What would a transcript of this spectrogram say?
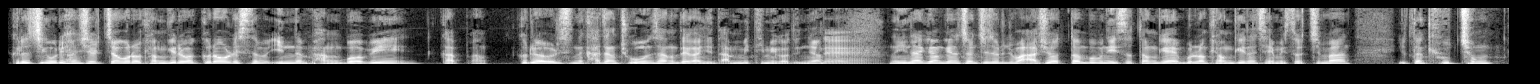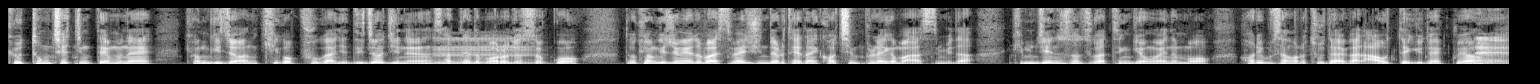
그래서 지금 우리 현실적으로 경기력을 끌어올릴 수 있는 방법이 끌어올릴 수 있는 가장 좋은 상대가 이제 남미 팀이거든요. 네. 이날 경기는 전체적으로 좀 아쉬웠던 부분이 있었던 게 물론 경기는 재밌었지만 일단 교통 교통체증 때문에 경기 전 킥오프가 이제 늦어지는 사태도 음. 벌어졌었고 또 경기 중에도 말씀해 주신 대로 대단 히 거친 플레이가 많았습니다. 김진수 선수 같은 경우에는 뭐 허리 부상으로 두 달간 아웃되기도 했고요. 네.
